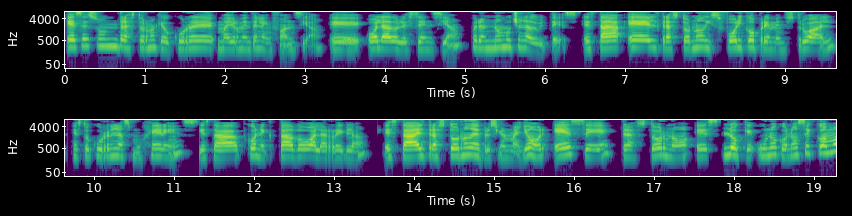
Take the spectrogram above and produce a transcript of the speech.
Ese es un trastorno que ocurre mayormente en la infancia eh, o la adolescencia, pero no mucho en la adultez. Está el trastorno disfórico premenstrual. Esto ocurre en las mujeres y está conectado a la regla está el trastorno de depresión mayor. Ese trastorno es lo que uno conoce como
